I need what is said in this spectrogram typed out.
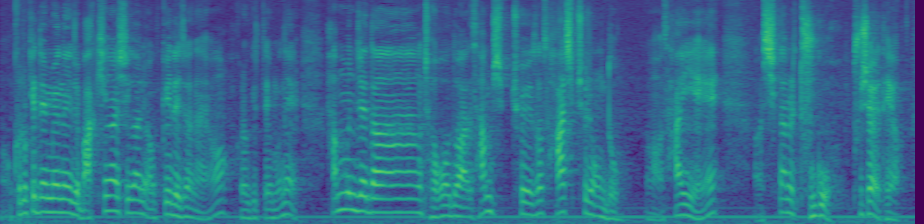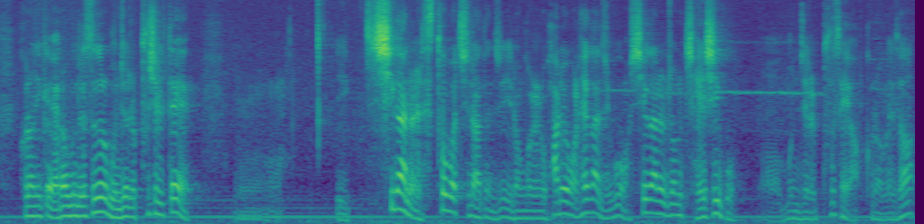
어, 그렇게 되면 이제 마킹할 시간이 없게 되잖아요. 그렇기 때문에 한 문제당 적어도 한 30초에서 40초 정도 어, 사이에 어, 시간을 두고 푸셔야 돼요. 그러니까 여러분들 스스로 문제를 푸실 때 음, 이 시간을 스톱워치라든지 이런 걸 활용을 해가지고 시간을 좀 재시고 어, 문제를 푸세요. 그러면서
